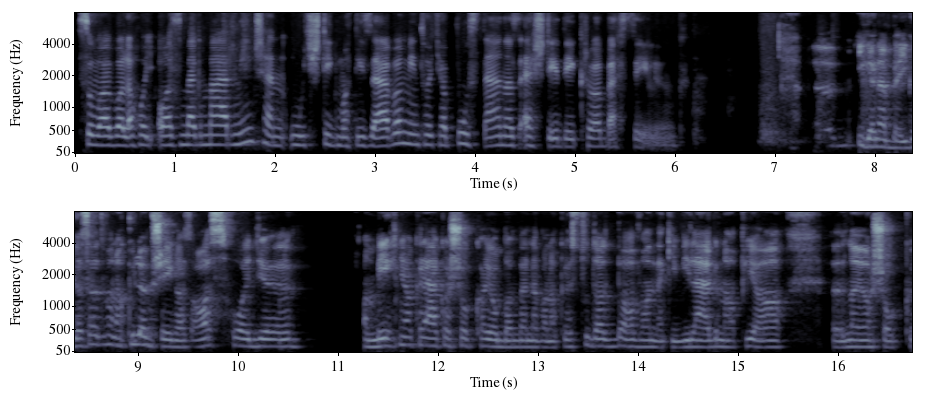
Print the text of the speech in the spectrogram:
Szóval valahogy az meg már nincsen úgy stigmatizálva, mint hogyha pusztán az STD-kről beszélünk. Igen, ebbe igazad van. A különbség az az, hogy a méhnyakrák sokkal jobban benne van a köztudatban, van neki világnapja, nagyon sok,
